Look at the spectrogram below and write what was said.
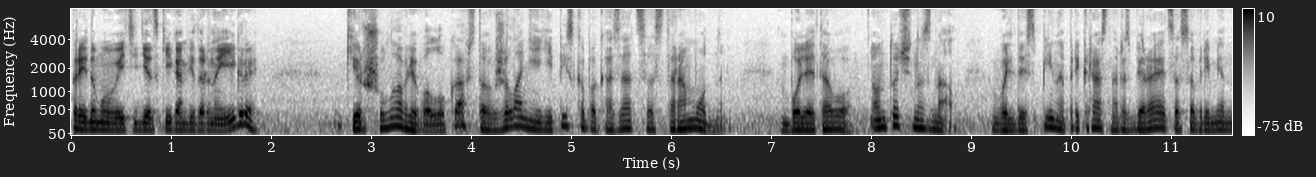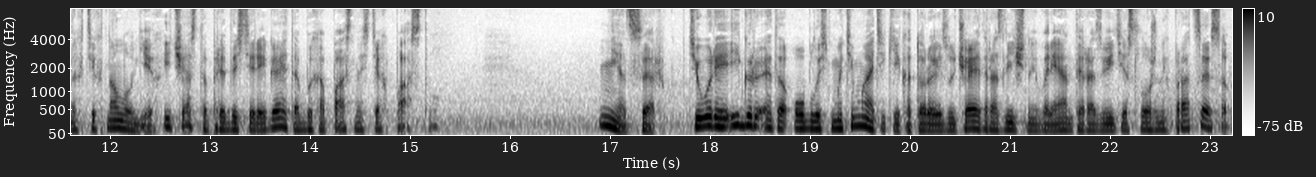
Придумываете детские компьютерные игры?» Кирш улавливал лукавство в желании епископа казаться старомодным. Более того, он точно знал, Вальдеспина прекрасно разбирается в современных технологиях и часто предостерегает об их опасностях паству. Нет, сэр, Теория игр – это область математики, которая изучает различные варианты развития сложных процессов,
